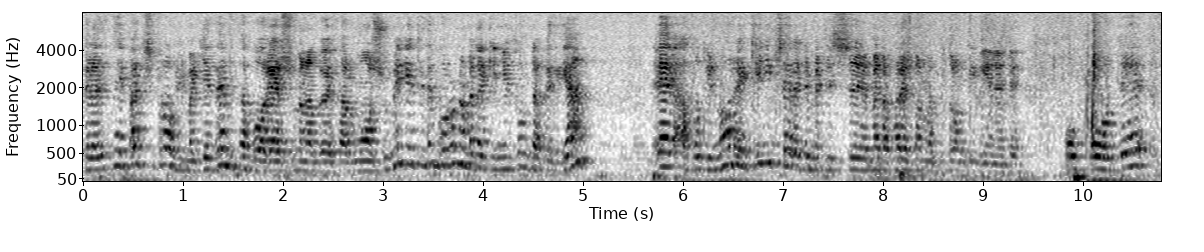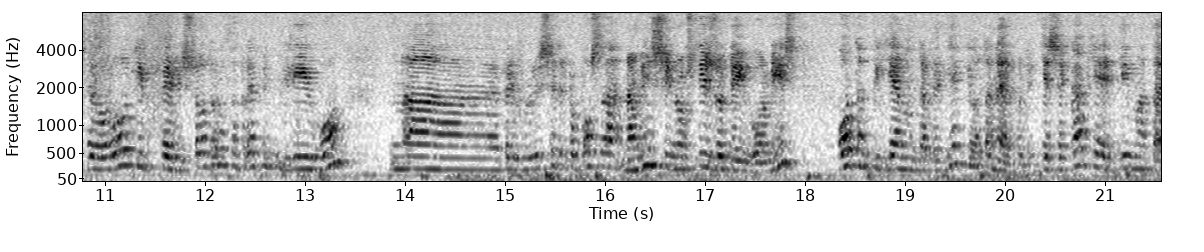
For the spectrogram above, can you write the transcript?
Δηλαδή θα υπάρξει πρόβλημα και δεν θα μπορέσουμε να το εφαρμόσουμε γιατί δεν μπορούν να μετακινηθούν τα παιδιά ε, από την ώρα εκείνη, ξέρετε με τις ε, μεταφορές των μαθητών τι γίνεται. Οπότε θεωρώ ότι περισσότερο θα πρέπει λίγο να περιφρονήσετε το πώς θα, να μην συνοστίζονται οι γονείς όταν πηγαίνουν τα παιδιά και όταν έρχονται. Και σε κάποια αιτήματα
